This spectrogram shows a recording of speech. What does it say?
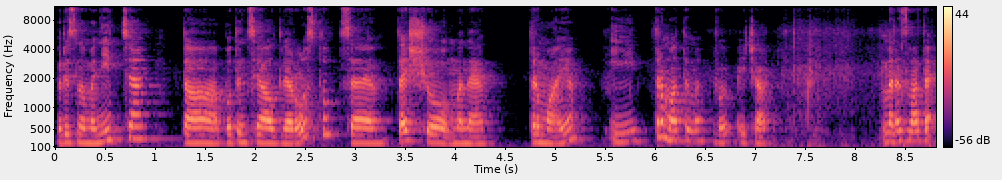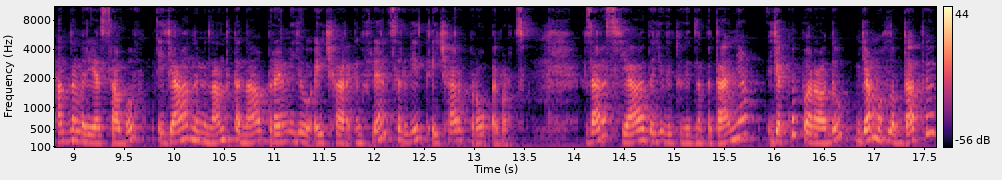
різноманіття та потенціал для росту це те, що мене тримає і триматиме в HR. Мене звати Анна Марія Сабов, і я номінантка на премію HR Influencer від HR Pro Awards. Зараз я даю відповідь на питання, яку пораду я могла б дати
